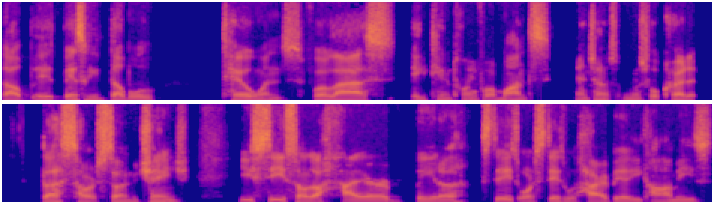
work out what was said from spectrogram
basically double tailwinds for the last 18, 24 months in terms of municipal credit. That's how it's starting to change you see some of the higher beta states or states with higher beta economies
